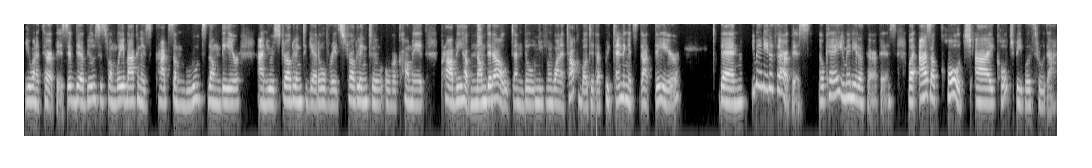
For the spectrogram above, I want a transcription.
You want a therapist. If the abuse is from way back and it's had some roots down there and you're struggling to get over it, struggling to overcome it, probably have numbed it out and don't even want to talk about it or pretending it's not there, then you may need a therapist. Okay, you may need a therapist. But as a coach, I coach people through that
